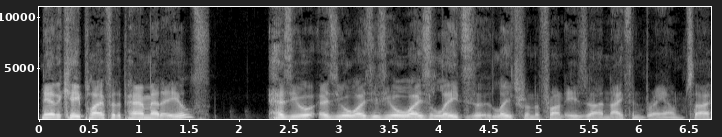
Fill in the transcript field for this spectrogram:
now the key player for the Parramatta Eels, as he as he always is, he always leads leads from the front. Is uh, Nathan Brown. So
